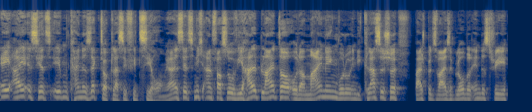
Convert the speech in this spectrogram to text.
AI ist jetzt eben keine Sektorklassifizierung. Ja, ist jetzt nicht einfach so wie Halbleiter oder Mining, wo du in die klassische beispielsweise Global Industry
